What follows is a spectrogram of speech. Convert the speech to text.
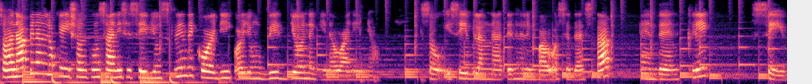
So, hanapin ang location kung saan isi-save yung screen recording or yung video na ginawa ninyo. So, i-save lang natin halimbawa sa desktop and then click Save.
